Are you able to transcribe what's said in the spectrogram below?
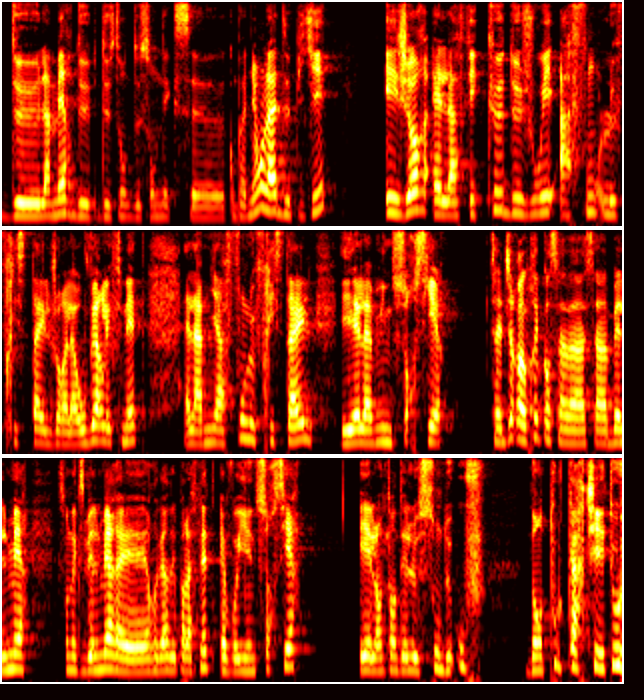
de la mère de, de son, ex-compagnon là, de Piqué. Et genre, elle a fait que de jouer à fond le freestyle. Genre, elle a ouvert les fenêtres, elle a mis à fond le freestyle et elle a mis une sorcière. C'est-à-dire, après, quand sa, sa belle-mère, son ex-belle-mère, elle regardait par la fenêtre, elle voyait une sorcière et elle entendait le son de ouf dans tout le quartier et tout.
